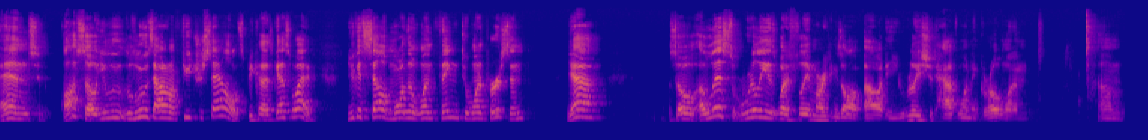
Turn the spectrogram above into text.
And also, you lose out on future sales because guess what? You can sell more than one thing to one person. Yeah. So a list really is what affiliate marketing is all about, and you really should have one and grow one. Um,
